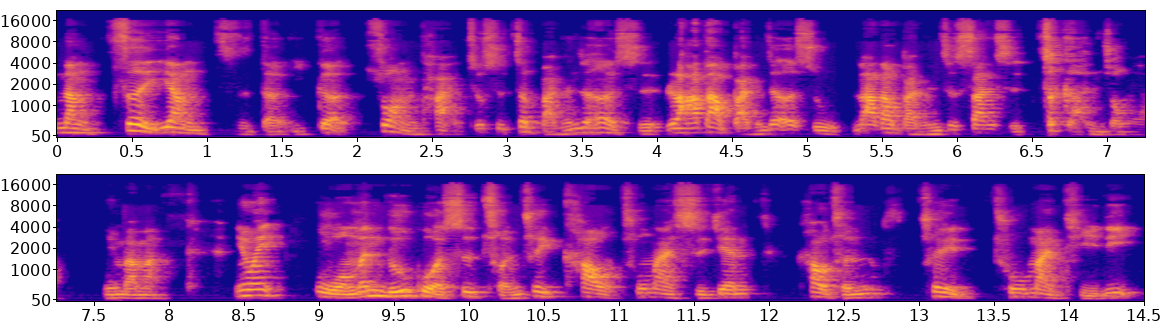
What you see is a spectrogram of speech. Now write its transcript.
让这样子的一个状态，就是这百分之二十拉到百分之二十五，拉到百分之三十，这个很重要，明白吗？因为我们如果是纯粹靠出卖时间，靠纯粹出卖体力，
